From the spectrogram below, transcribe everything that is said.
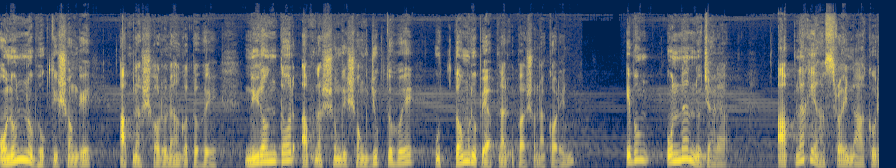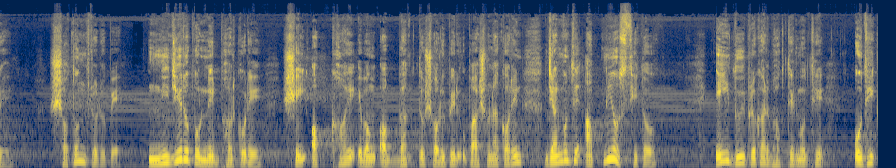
অনন্য ভক্তির সঙ্গে আপনার শরণাগত হয়ে, নিরন্তর আপনার সঙ্গে সংযুক্ত হয়ে উত্তম রূপে আপনার উপাসনা করেন এবং অন্যান্য যারা আপনাকে আশ্রয় না করে স্বতন্ত্র রূপে নিজের উপর নির্ভর করে সেই অক্ষয় এবং অব্যক্ত স্বরূপের উপাসনা করেন, যার মধ্যে আপনিও স্থিত, এই দুই প্রকার ভক্তের মধ্যে অধিক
